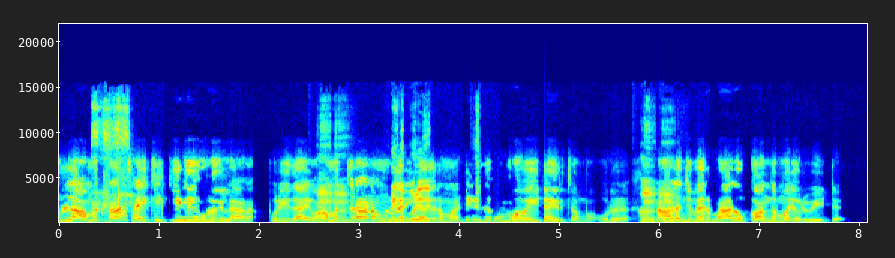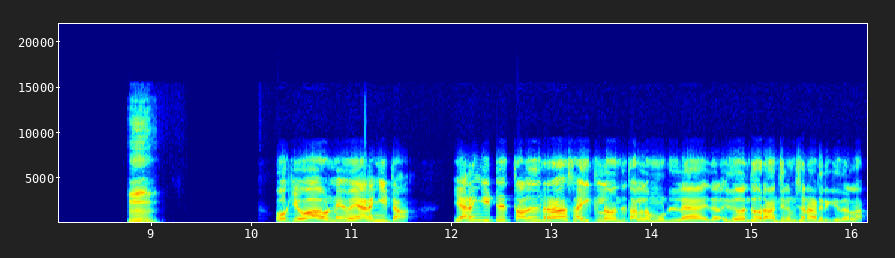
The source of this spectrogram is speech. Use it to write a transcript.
ஃபுல்லா அமுத்துறான் சைக்கிள் கீழேயும் உழுகல ஆனா. புரியுதா? இவன். அமுத்துறான் புரியுது. நகர மாட்டேங்குது. ரொம்ப வெயிட் ஆயிருச்சாமா? ஒரு. நாலஞ்சு பேர் மேல உட்கார்ந்த மாதிரி ஒரு வெயிட் ஓகேவா உடனே இவன் இறங்கிட்டான். இறங்கிட்டு தள்ளுறான் சைக்கிளை வந்து தள்ள முடியல. இது வந்து ஒரு அஞ்சு நிமிஷம் நடந்திருக்கு இதெல்லாம்.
